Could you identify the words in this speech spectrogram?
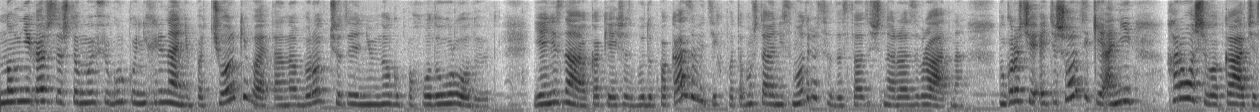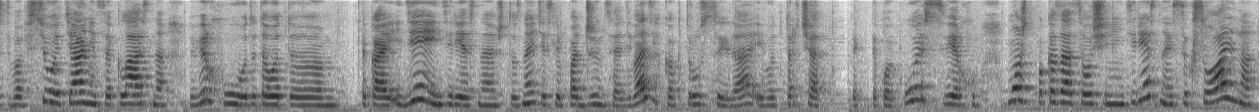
Но мне кажется, что мою фигурку ни хрена не подчеркивает, а наоборот что-то немного походу уродует. Я не знаю, как я сейчас буду показывать их, потому что они смотрятся достаточно развратно. Ну, короче, эти шортики, они хорошего качества, все тянется классно вверху. Вот это вот э, такая идея интересная, что, знаете, если под джинсы одевать их как трусы, да, и вот торчат такой пояс сверху, может показаться очень интересно и сексуально,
